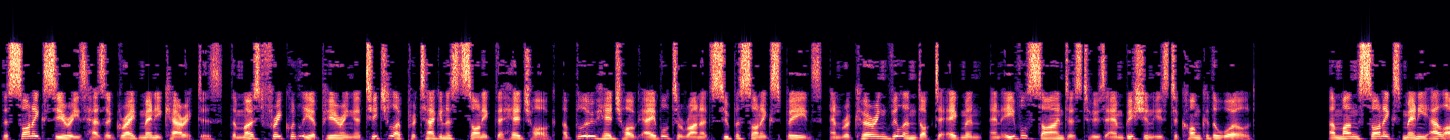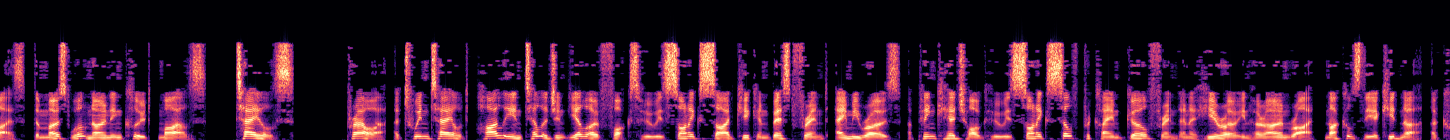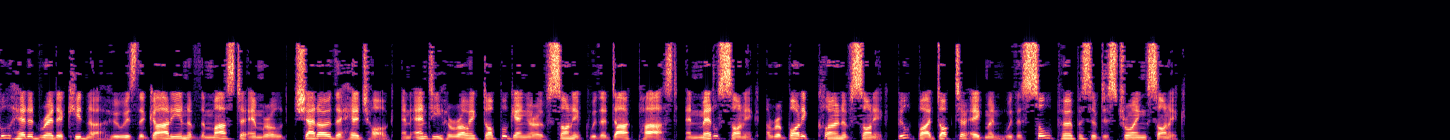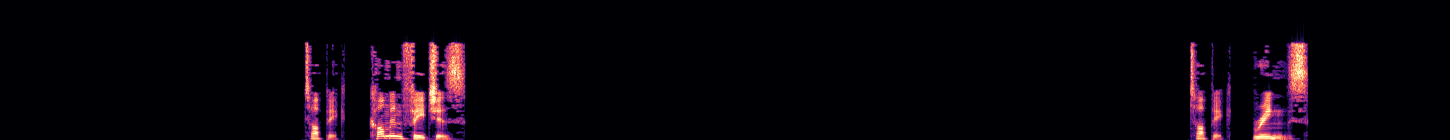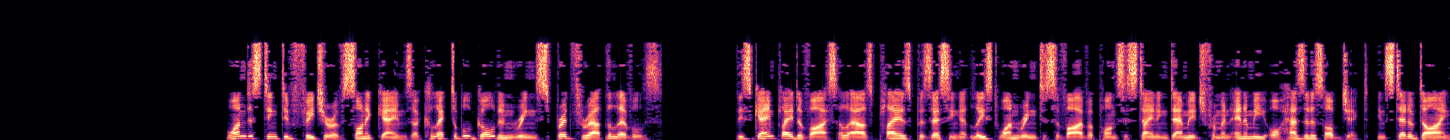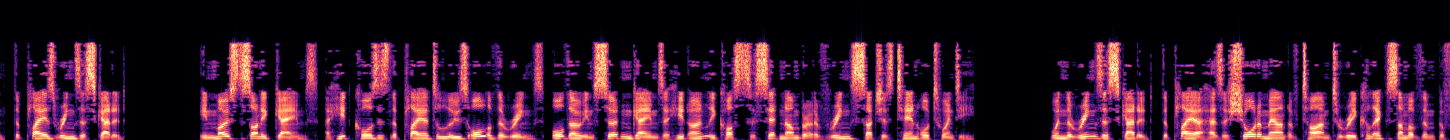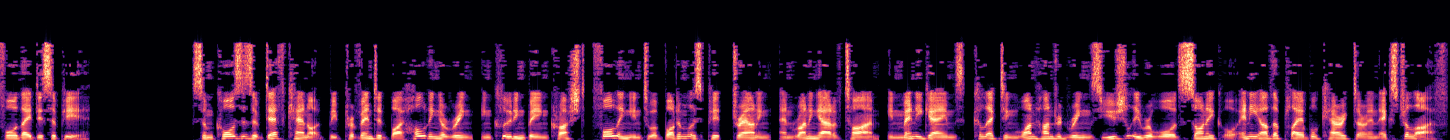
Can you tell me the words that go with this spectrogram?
The Sonic series has a great many characters, the most frequently appearing are titular protagonist Sonic the Hedgehog, a blue hedgehog able to run at supersonic speeds, and recurring villain Dr. Eggman, an evil scientist whose ambition is to conquer the world. Among Sonic's many allies, the most well-known include, Miles, Tails, Prower, a twin-tailed, highly intelligent yellow fox who is Sonic's sidekick and best friend, Amy Rose, a pink hedgehog who is Sonic's self-proclaimed girlfriend and a hero in her own right, Knuckles the Echidna, a cool-headed red echidna who is the guardian of the Master Emerald, Shadow the Hedgehog, an anti-heroic doppelganger of Sonic with a dark past, and Metal Sonic, a robotic clone of Sonic, built by Dr. Eggman with the sole purpose of destroying Sonic. Topic Common features Rings One distinctive feature of Sonic games are collectible golden rings spread throughout the levels. This gameplay device allows players possessing at least one ring to survive upon sustaining damage from an enemy or hazardous object. Instead of dying, the player's rings are scattered. In most Sonic games, a hit causes the player to lose all of the rings, although in certain games a hit only costs a set number of rings such as 10 or 20. When the rings are scattered, the player has a short amount of time to recollect some of them before they disappear. Some causes of death cannot be prevented by holding a ring, including being crushed, falling into a bottomless pit, drowning, and running out of time. In many games, collecting 100 rings usually rewards Sonic or any other playable character an extra life.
